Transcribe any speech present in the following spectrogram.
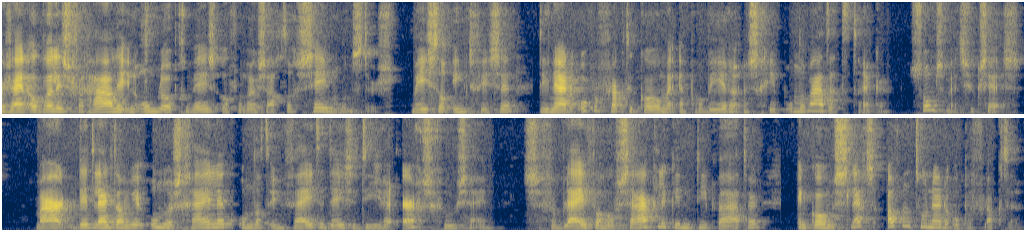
Er zijn ook wel eens verhalen in omloop geweest over reusachtige zeemonsters, meestal inktvissen, die naar de oppervlakte komen en proberen een schip onder water te trekken, soms met succes. Maar dit lijkt dan weer onwaarschijnlijk omdat in feite deze dieren erg schuw zijn. Ze verblijven hoofdzakelijk in diep water en komen slechts af en toe naar de oppervlakte.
